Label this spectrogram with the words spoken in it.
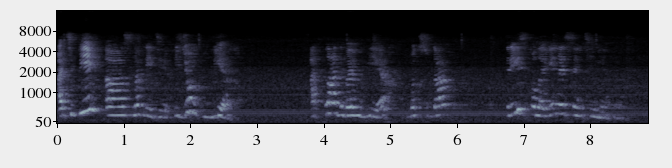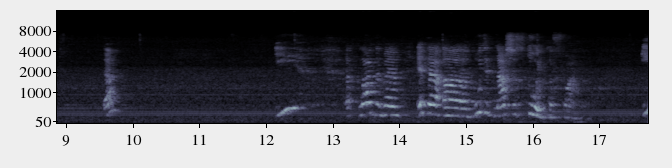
А теперь, э, смотрите, идем вверх. Откладываем вверх, вот сюда, три с половиной сантиметра. Да? И откладываем, это э, будет наша стойка с вами. И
